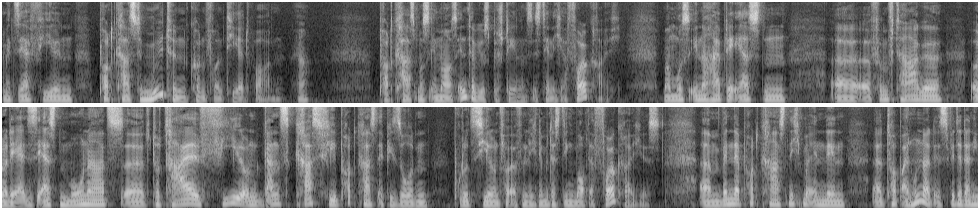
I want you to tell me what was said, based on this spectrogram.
mit sehr vielen Podcast-Mythen konfrontiert worden. Ja? Podcast muss immer aus Interviews bestehen, sonst ist der nicht erfolgreich. Man muss innerhalb der ersten äh, fünf Tage oder der, des ersten Monats äh, total viel und ganz krass viel Podcast-Episoden produzieren und veröffentlichen, damit das Ding überhaupt erfolgreich ist. Ähm, wenn der Podcast nicht mehr in den äh, Top 100 ist, wird er da nie,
